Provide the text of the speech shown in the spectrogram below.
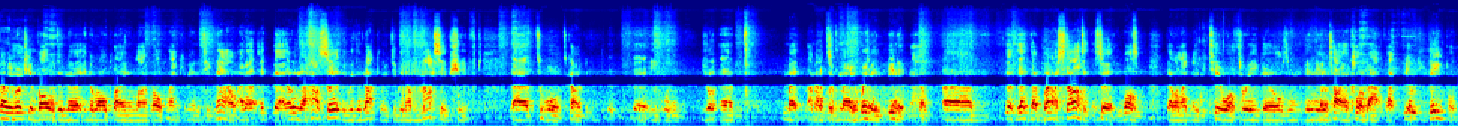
very much involved in the in the role playing and live role playing community now, and I, I I mean, there has certainly within that community been a massive shift uh, towards kind of uh, equal um, amounts of men and women in it now. Um, that, that, that when I started, there certainly wasn't. There were like maybe two or three girls in, in the entire club out of like 50 people.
